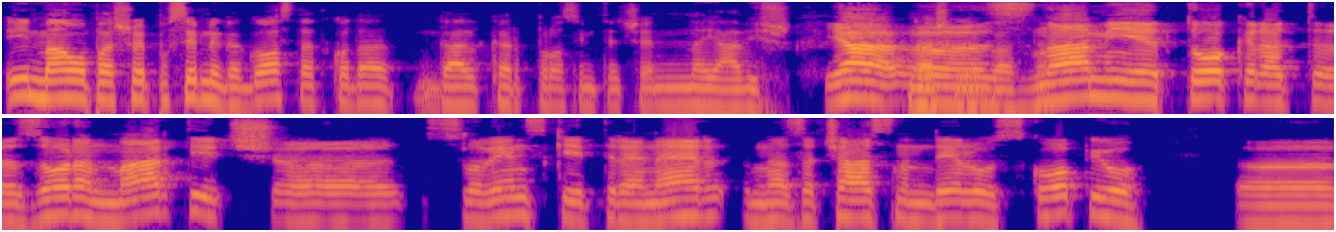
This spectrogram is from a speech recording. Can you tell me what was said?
in imamo pa še posebnega gosta, tako da Gal, kar prosim te, če najaviš. Ja, uh, z nami je tokrat Zoran Martič, uh, slovenski trener na začasnem delu v Skopju. Uh,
